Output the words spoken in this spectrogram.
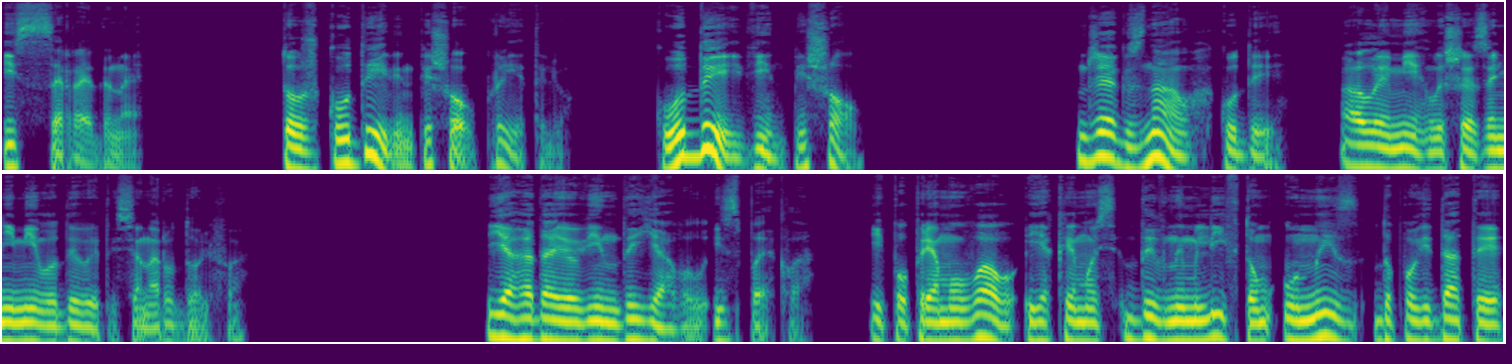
із середини. Тож куди він пішов, приятелю? Куди він пішов? Джек знав, куди, але міг лише заніміло дивитися на Рудольфа. Я гадаю, він диявол із пекла, і попрямував якимось дивним ліфтом униз доповідати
